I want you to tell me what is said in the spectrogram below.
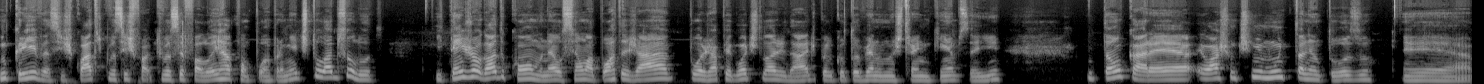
incrível esses quatro que, vocês, que você falou aí, Rafão, porra, pra mim é titular absoluto. E tem jogado como, né? O Sam Laporta já, pô, já pegou a titularidade, pelo que eu tô vendo nos training camps aí. Então, cara, é, eu acho um time muito talentoso. É,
